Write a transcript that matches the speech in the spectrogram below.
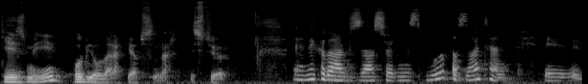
gezmeyi hobi olarak yapsınlar istiyorum. E, ne kadar güzel söylediniz. Burada zaten e,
